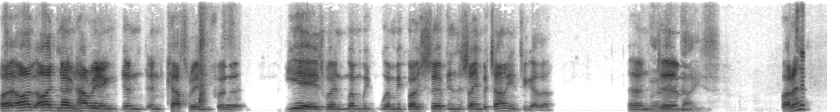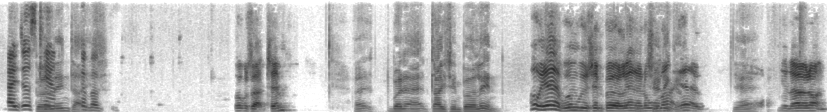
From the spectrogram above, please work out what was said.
I, I I'd known Harry and, and, and Catherine for years when, when we when we both served in the same battalion together. And Berlin um, days. pardon? I just Berlin can't think of a days. What was that, Tim? Uh, when uh, days in Berlin. Oh yeah, when we was in Berlin and In all that. Gillingham. Yeah, Yeah. you know, not,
